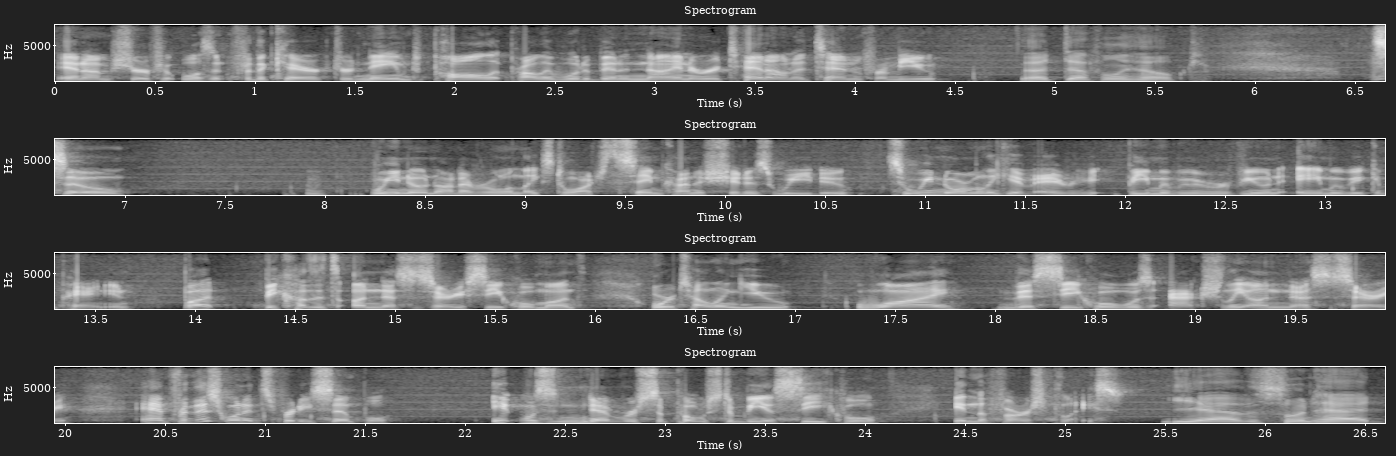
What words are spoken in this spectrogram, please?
And I'm sure if it wasn't for the character named Paul, it probably would have been a 9 or a 10 out of 10 from you. That definitely helped. So we know not everyone likes to watch the same kind of shit as we do. So we normally give every B movie review an A movie companion. But because it's unnecessary sequel month, we're telling you why this sequel was actually unnecessary. And for this one, it's pretty simple. It was never supposed to be a sequel in the first place. Yeah, this one had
